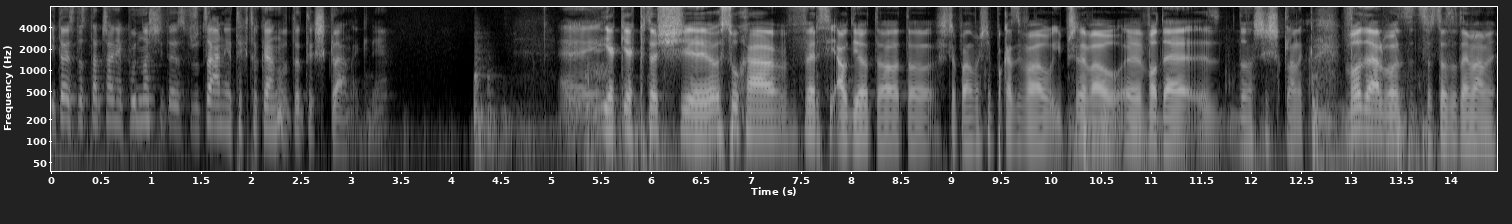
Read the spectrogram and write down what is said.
i to jest dostarczanie płynności, to jest wrzucanie tych tokenów do tych szklanek, nie? Jak, jak ktoś e, słucha w wersji audio, to, to Szczepan właśnie pokazywał i przelewał e, wodę do naszych szklanek. Wodę albo co, co tutaj mamy?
